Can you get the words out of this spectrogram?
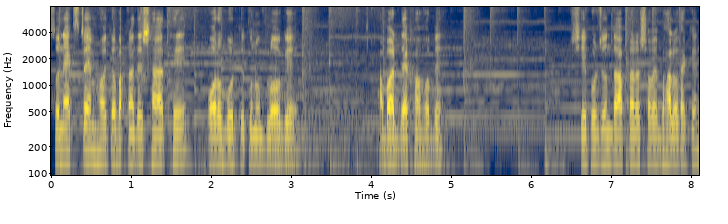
সো নেক্সট টাইম হয়তো আপনাদের সাথে পরবর্তী কোনো ব্লগে আবার দেখা হবে। সে পর্যন্ত আপনারা সবাই ভালো থাকেন,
